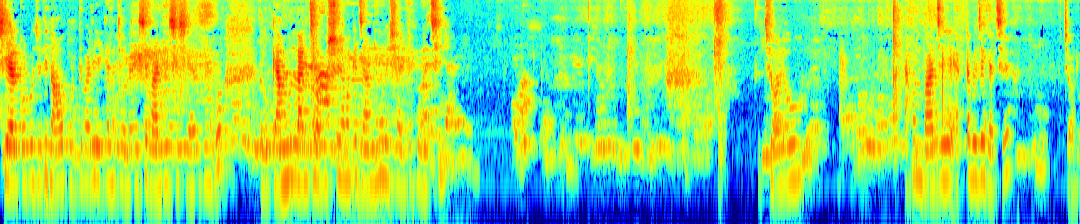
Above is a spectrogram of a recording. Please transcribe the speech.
শেয়ার করব যদি নাও করতে পারি এখানে চলে এসে বাড়ি এসে শেয়ার করব। তো কেমন লাগছে অবশ্যই আমাকে জানিও এই শাড়িটা পরেছি। চলো এখন বাজে একটা বেজে গেছে চলো।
